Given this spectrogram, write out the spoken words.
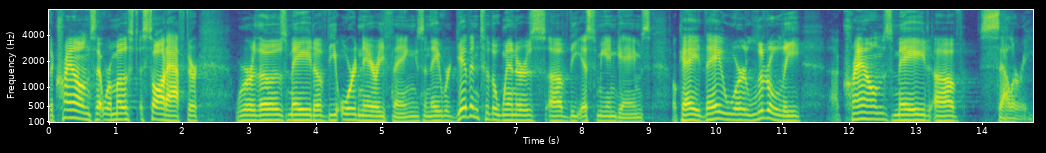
the crowns that were most sought after were those made of the ordinary things, and they were given to the winners of the Isthmian Games. Okay, they were literally uh, crowns made of celery.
